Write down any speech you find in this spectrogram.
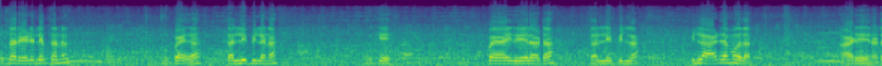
ఎట్లా రేట్ ఎట్లా చెప్తాను? ముప్పై ఐదా తల్లి పిల్లనా? ఓకే. ముప్పై ఐదు వేలాట. తల్లి పిల్ల. పిల్ల ఆడిదమ్మ కదా? ఆడేదినట.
